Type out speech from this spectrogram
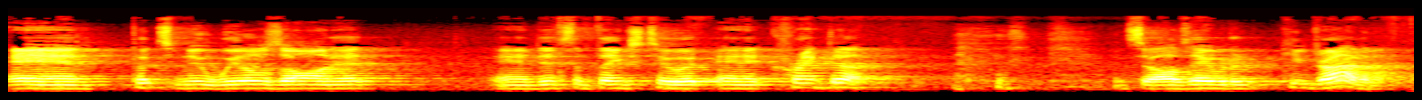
and put some new wheels on it and did some things to it, and it cranked up. and so I was able to keep driving it.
